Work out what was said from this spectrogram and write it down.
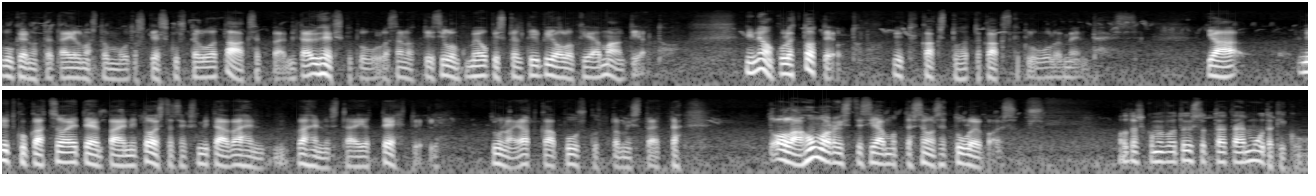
lukenut tätä ilmastonmuutoskeskustelua taaksepäin, mitä 90-luvulla sanottiin silloin, kun me opiskeltiin biologiaa ja maantietoa, niin ne on kuule toteutunut nyt 2020-luvulle mentäessä. Ja nyt kun katsoo eteenpäin, niin toistaiseksi mitään vähennystä ei ole tehty. Eli juna jatkaa puuskuttamista, että ollaan humoristisia, mutta se on se tulevaisuus. Oltaisiko me voitu istuttaa jotain muutakin kuin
